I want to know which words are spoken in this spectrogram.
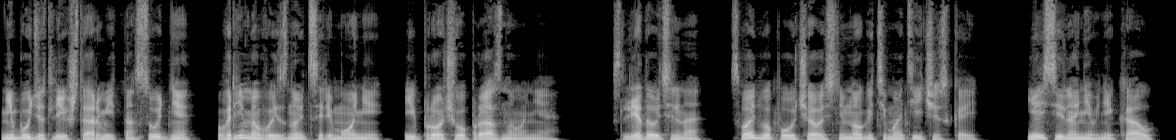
не будет ли штормить на судне время выездной церемонии и прочего празднования. Следовательно, свадьба получалась немного тематической. Я сильно не вникал,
